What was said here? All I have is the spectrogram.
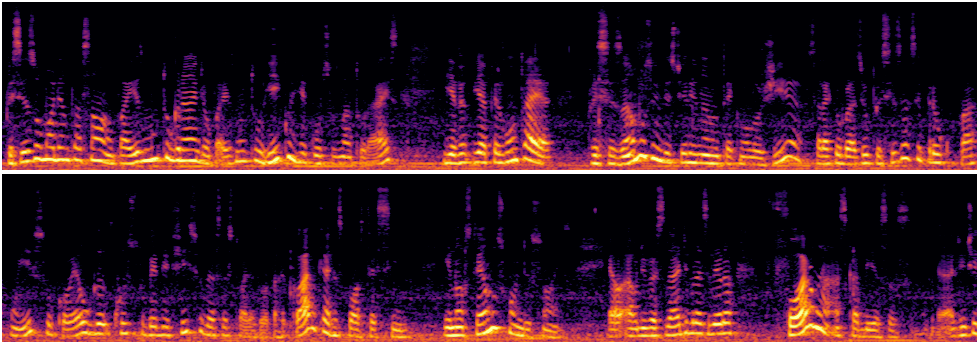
precisa uma orientação. É um país muito grande, é um país muito rico em recursos naturais. E a, e a pergunta é: Precisamos investir em nanotecnologia? Será que o Brasil precisa se preocupar com isso? Qual é o custo-benefício dessa história toda? Claro que a resposta é sim. E nós temos condições. É, a Universidade Brasileira forma as cabeças. A gente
